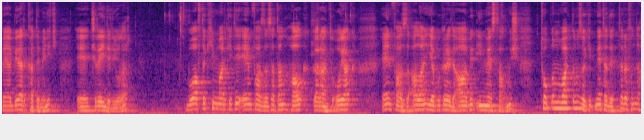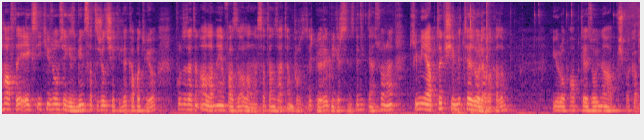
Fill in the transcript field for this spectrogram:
veya birer kademelik e, trade ediyorlar. Bu hafta Kim Market'i en fazla satan Halk Garanti Oyak, en fazla alan Yapı Kredi A1 Invest almış. Toplama baktığımız vakit net adet tarafında haftayı eksi 218 bin satıcılı şekilde kapatıyor. Burada zaten alan en fazla alanla satan zaten burada da görebilirsiniz. Dedikten sonra kimi yaptık? Şimdi Tezol'e bakalım. Europop Tezol ne yapmış bakalım.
